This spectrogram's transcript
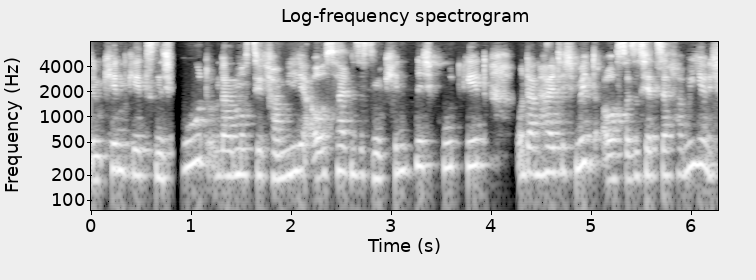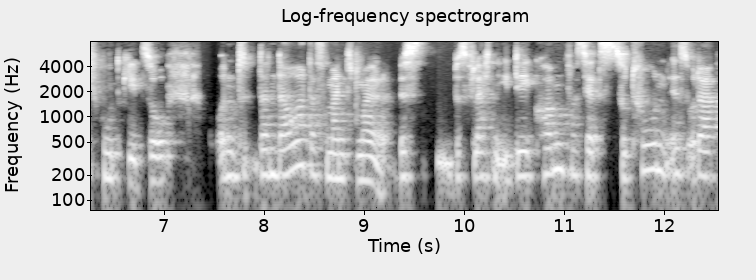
dem Kind geht es nicht gut und dann muss die Familie aushalten, dass es dem Kind nicht gut geht und dann halte ich mit aus, dass es jetzt der Familie nicht gut geht. So, und dann dauert das manchmal, bis, bis vielleicht eine Idee kommt, was jetzt zu tun ist oder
